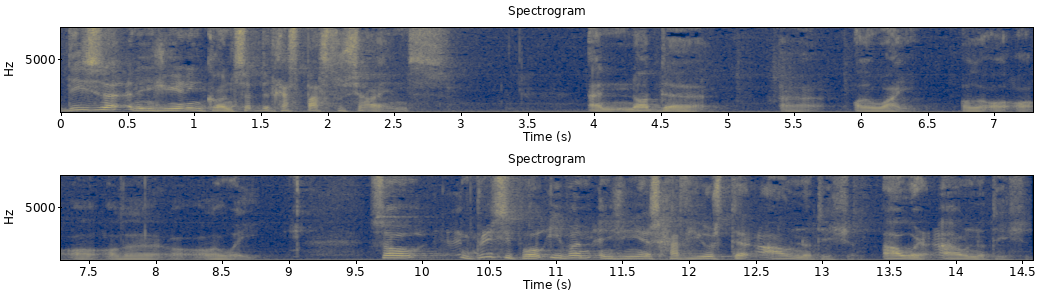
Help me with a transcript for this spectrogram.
this is an engineering concept that has passed to science and not the uh, other way, other, other, other way. So in principle, even engineers have used their own notation, our own notation,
